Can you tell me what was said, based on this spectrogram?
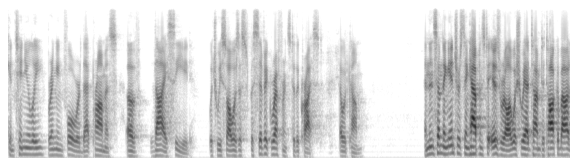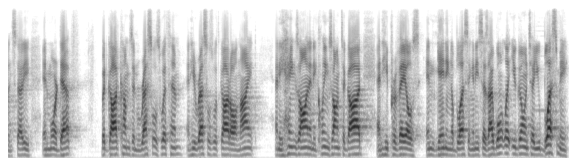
continually bringing forward that promise of thy seed, which we saw was a specific reference to the Christ that would come. And then something interesting happens to Israel. I wish we had time to talk about and study in more depth. But God comes and wrestles with him, and he wrestles with God all night and he hangs on and he clings on to God and he prevails in gaining a blessing. And he says, I won't let you go until you bless me.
